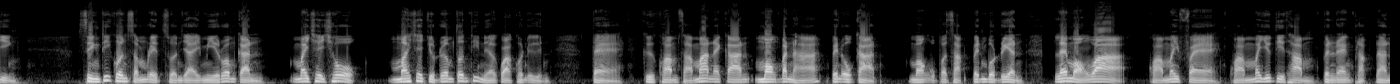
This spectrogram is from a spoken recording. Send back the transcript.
จริง สิ่งที่คนสำเร็จส่วนใหญ่มีร่วมกัน ไม่ใช่โชค ไม่ใช่จุดเริ่มต้นที่เหนือกว่าคนอื่น แต่คือความสามารถในการมองปัญหาเป็นโอกาส มองอุปสรรคเป็นบทเรียน และมองว่า ความไม่แฟร์ความไม่ยุติธรรมเป็นแรงผลักดัน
